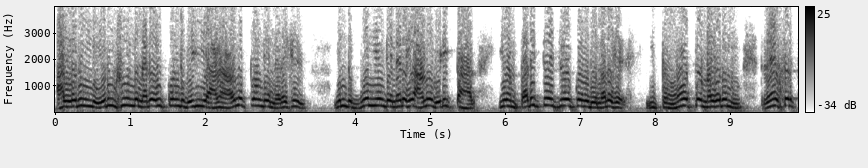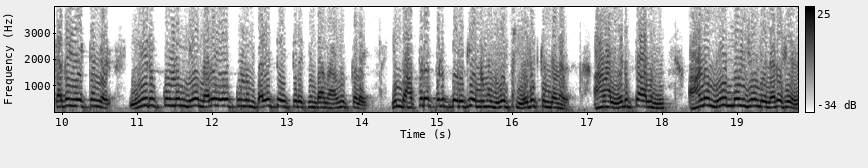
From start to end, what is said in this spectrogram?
அல்லது இந்த எரு சூழ்ந்த நிலைகள் கொண்டு வெளியான அணுக்களுடைய நிலைகள் இந்த பூமியுடைய நிலைகள் அணு வெடித்தால் இவன் படித்து வைத்திருக்கக்கூடிய நிலைகள் இப்ப மோப்ப நகரும் ரேசர் கதை இயக்கங்கள் நீருக்குள்ளும் நீர் நிலைகளுக்குள்ளும் படித்து வைத்திருக்கின்றன அணுக்களை. இந்த அப்புறப்படுத்துவதற்கு என்னமோ முயற்சி எடுக்கின்றனர். ஆனால் எடுத்தாலும் அணு நீர்மூழ்கியுடைய நிலைகள்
